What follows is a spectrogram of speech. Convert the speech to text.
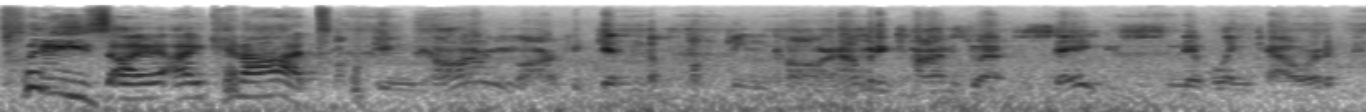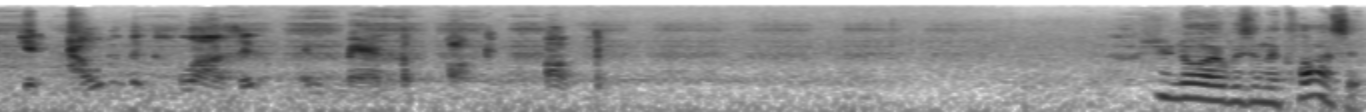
please, I, I cannot. Fucking car, Mark. Get in the fucking car. How many times do I have to say, you sniveling coward? Get out of the closet and man the fuck up. How did you know I was in the closet?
